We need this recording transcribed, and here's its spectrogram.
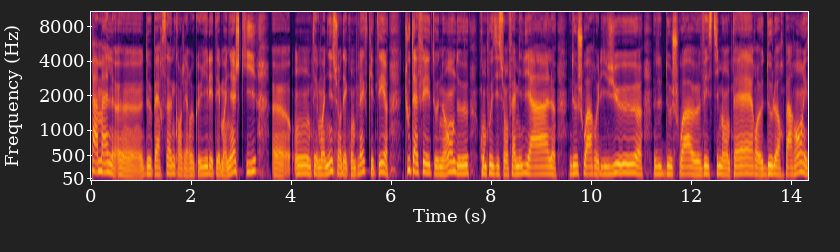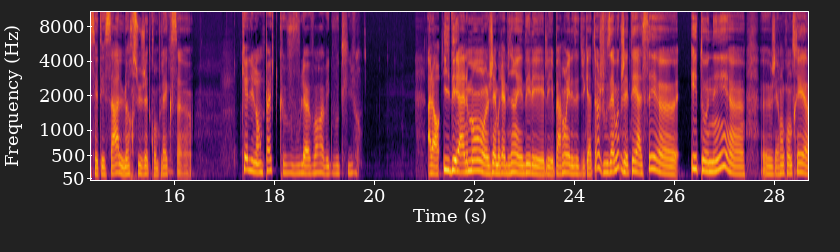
pas mal de personnes, quand j'ai recueilli les témoignages, qui ont témoigné sur des complexes qui étaient tout à fait étonnants de composition familiale, de choix religieux, de, choix vestimentaires de leurs parents, et c'était ça leur sujet de complexe. Quel est l'impact que vous voulez avoir avec votre livre? Alors, idéalement, euh, j'aimerais bien aider les, parents et les éducateurs. Je vous avoue que j'étais assez euh, étonnée. Euh, j'ai rencontré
